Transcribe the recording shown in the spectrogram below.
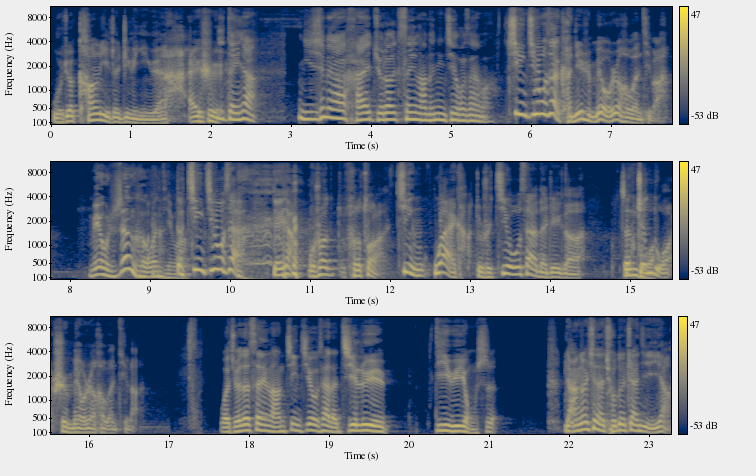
我觉得康利的这个引援还是你等一下，你现在还觉得森林狼能进季后赛吗？进季后赛肯定是没有任何问题吧？没有任何问题吗？进季后赛，等一下，我说说错了，进外卡就是季后赛的这个争夺争夺是没有任何问题的。我觉得森林狼进季后赛的几率低于勇士。两个人现在球队战绩一样，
